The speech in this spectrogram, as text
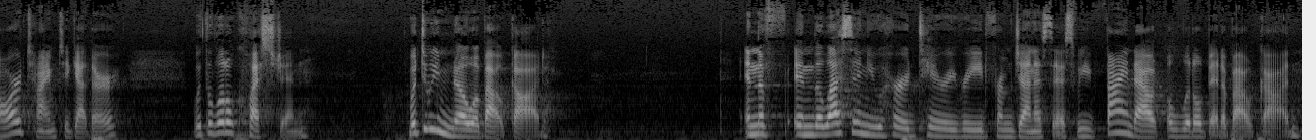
our time together with a little question What do we know about God? In the, in the lesson you heard Terry read from Genesis, we find out a little bit about God.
